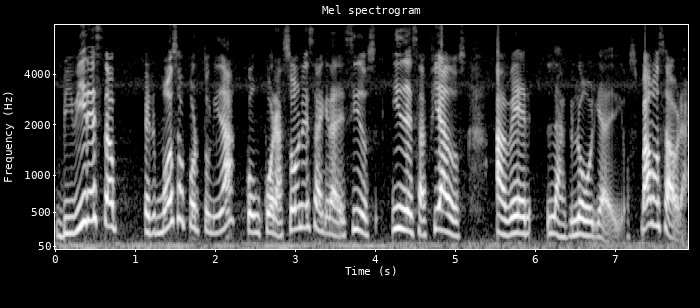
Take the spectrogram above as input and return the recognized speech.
vivir esta hermosa oportunidad con corazones agradecidos y desafiados a ver la gloria de Dios. Vamos a orar.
